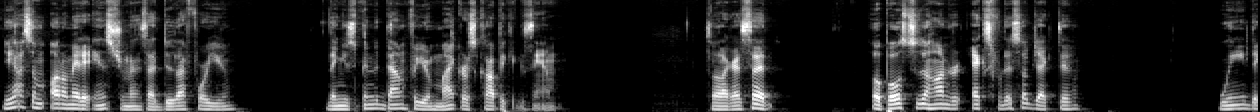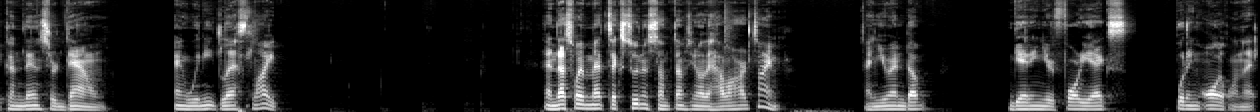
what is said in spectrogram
You have some automated instruments that do that for you. Then you spin it down for your microscopic exam. So like I said, Opposed to the 100x for this objective, we need the condenser down and we need less light. And that's why medtech students sometimes, you know, they have a hard time. And you end up getting your 40x putting oil on it.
